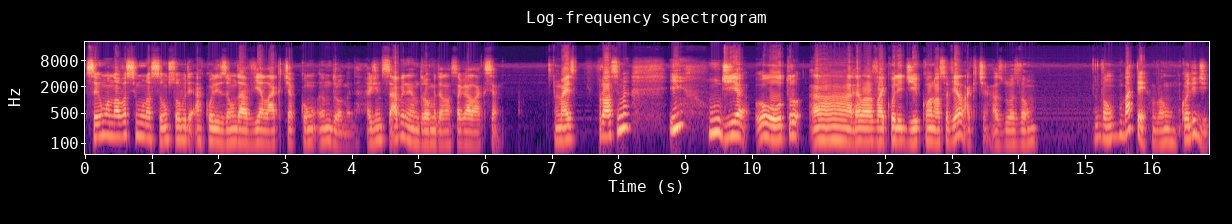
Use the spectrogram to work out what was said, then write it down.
Saiu uma nova simulação sobre a colisão da Via Láctea com Andrômeda. A gente sabe, né, Andrômeda é a nossa galáxia mais próxima e um dia ou outro ah, ela vai colidir com a nossa Via Láctea. As duas vão vão bater, vão colidir.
